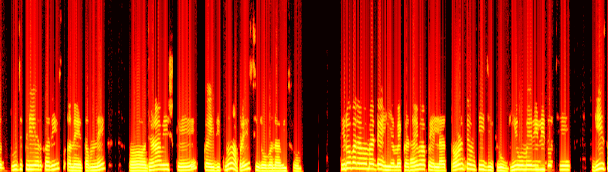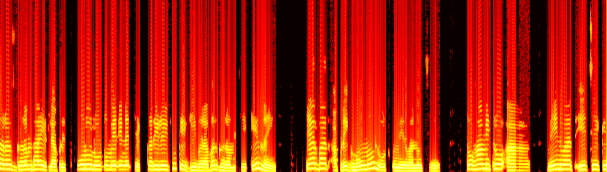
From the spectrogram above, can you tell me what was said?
બધું જ ક્લિયર કરીશ અને તમને જણાવીશ કે કઈ રીતનો આપણે શીરો બનાવીશું. શીરો બનાવવા માટે અહીંયા મેં કઢાઈમાં પહેલાં ત્રણ ચમચી જેટલું ઘી ઉમેરી લીધું છે. ઘી સરસ ગરમ થાય એટલે આપણે થોડો લોટ ઉમેરીને ચેક કરી લઈશું કે ઘી બરાબર ગરમ છે કે નહીં. ત્યારબાદ આપણે ઘઉંનો લોટ ઉમેરવાનો છે. તો હા મિત્રો, આ મેઇન વાત એ છે કે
